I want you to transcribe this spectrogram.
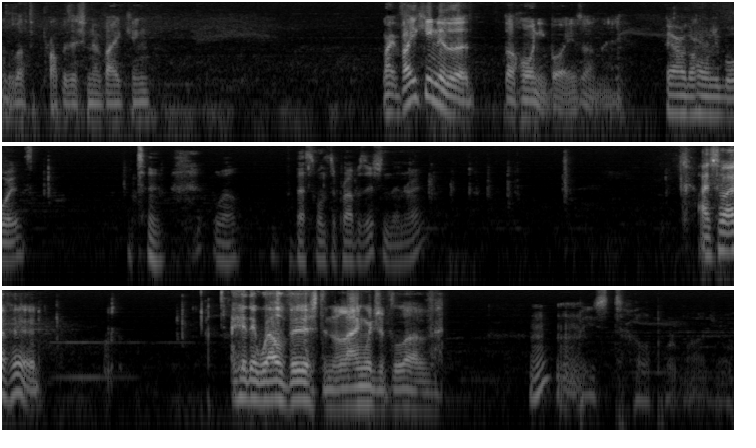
I love the proposition of Viking. Right, Viking are the, the horny boys, aren't they? They are the horny boys. well, the best one's the proposition, then, right? I so I've heard. I hear they're well versed in the language of love. Mm. Base teleport module.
